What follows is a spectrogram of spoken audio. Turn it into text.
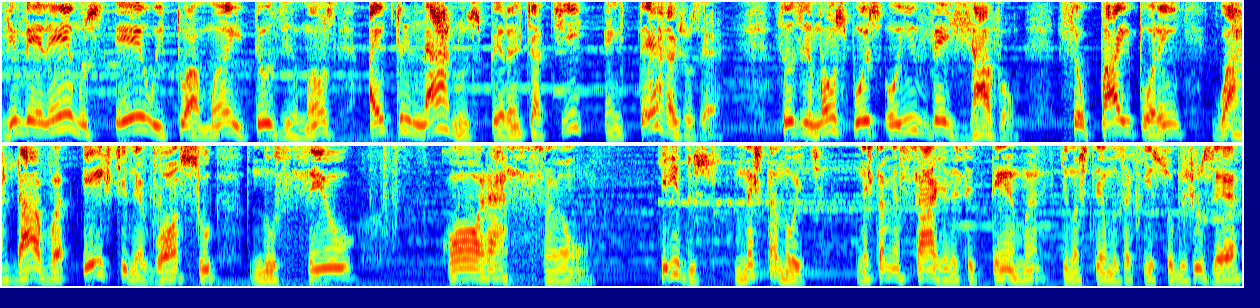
viveremos eu e tua mãe e teus irmãos a inclinar-nos perante a ti em terra, José? Seus irmãos, pois, o invejavam. Seu pai, porém, guardava este negócio no seu coração. Queridos, nesta noite, nesta mensagem, nesse tema que nós temos aqui sobre José,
